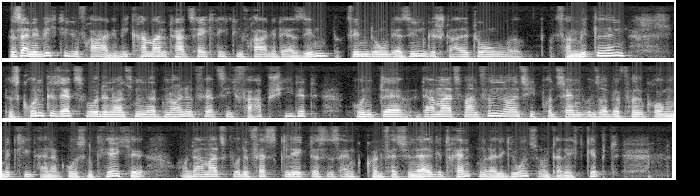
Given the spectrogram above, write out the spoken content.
Das ist eine wichtige Frage. Wie kann man tatsächlich die Frage der Sinnfindung, der Sinngestaltung äh, vermitteln? Das Grundgesetz wurde 1949 verabschiedet und äh, damals waren 95 Prozent unserer Bevölkerung Mitglied einer großen Kirche. Und damals wurde festgelegt, dass es einen konfessionell getrennten Religionsunterricht gibt.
